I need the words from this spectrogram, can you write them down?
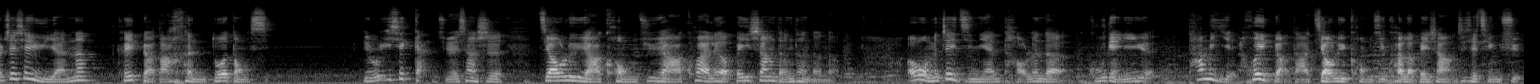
而这些语言呢，可以表达很多东西，比如一些感觉，像是焦虑啊、恐惧啊、快乐、悲伤等等等等。而我们这几年讨论的古典音乐，他们也会表达焦虑、恐惧、快乐、悲伤这些情绪。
